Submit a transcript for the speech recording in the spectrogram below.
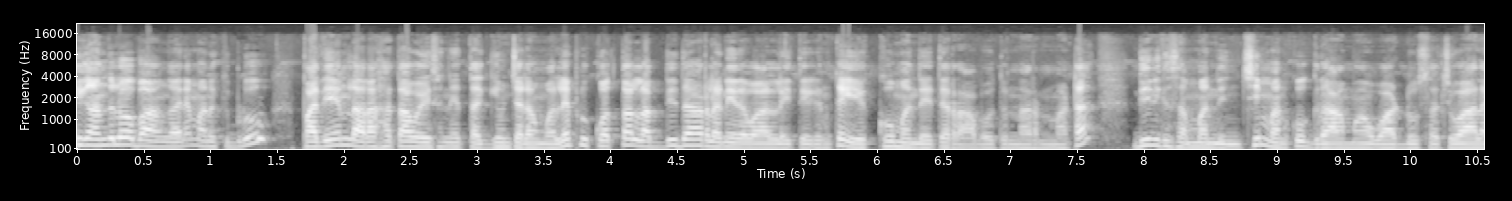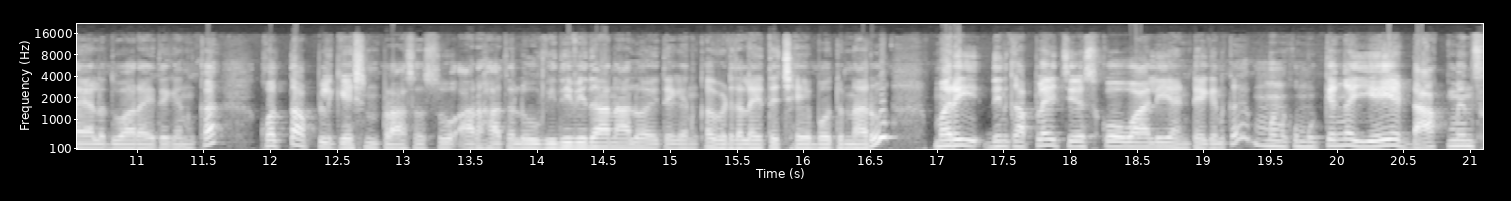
ఇక అందులో భాగంగానే మనకి ఇప్పుడు పదేళ్ళ అర్హత వయసు అనేది తగ్గించడం వల్ల ఇప్పుడు కొత్త లబ్ధిదారులు అనేది వాళ్ళైతే కనుక ఎక్కువ మంది అయితే రాబోతున్నారనమాట దీనికి సంబంధించి మనకు గ్రామ వార్డులు సచివాలయాల ద్వారా అయితే కనుక కొత్త అప్లికేషన్ ప్రాసెస్ అర్హతలు విధి విధానాలు అయితే కనుక విడుదలైతే చేయబోతున్నారు. మరి దీనికి అప్లై చేసుకోవాలి అంటే కనుక మనకు ముఖ్యంగా ఏ ఏ డాక్యుమెంట్స్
